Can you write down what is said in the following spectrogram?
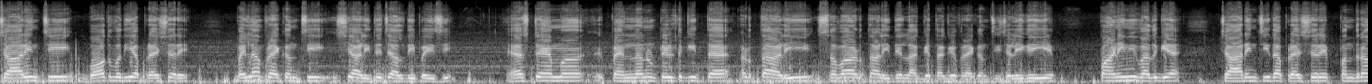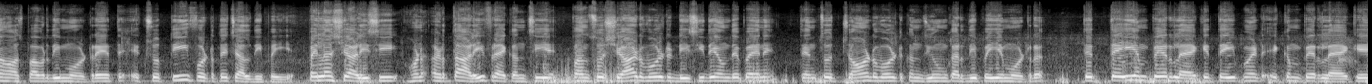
4 ਇੰਚੀ ਬਹੁਤ ਵਧੀਆ ਪ੍ਰੈਸ਼ਰ ਏ। ਪਹਿਲਾਂ ਫ੍ਰੀਕੁਐਂਸੀ 46 ਤੇ ਚੱਲਦੀ ਪਈ ਸੀ। ਇਸ ਟਾਈਮ ਪੈਨਲਾਂ ਨੂੰ ਟਿਲਟ ਕੀਤਾ ਹੈ, 48 ਸਵਾ 48 ਦੇ ਲਾਗੇ ਤਾਗੇ ਫ੍ਰੀਕੁਐਂਸੀ ਚਲੀ ਗਈ ਹੈ। ਪਾਣੀ ਵੀ ਵੱਧ ਗਿਆ 4 ਇੰਚੀ ਦਾ ਪ੍ਰੈਸ਼ਰ ਹੈ 15 ਹਾਰਸ ਪਾਵਰ ਦੀ ਮੋਟਰ ਹੈ ਤੇ 130 ਫੁੱਟ ਤੇ ਚੱਲਦੀ ਪਈ ਹੈ। ਪਹਿਲਾਂ 46 ਸੀ ਹੁਣ 48 ਫ੍ਰੀਕੁਐਂਸੀ ਹੈ। 566 ਵੋਲਟ DC ਦੇ ਆਉਂਦੇ ਪਏ ਨੇ 364 ਵੋਲਟ ਕੰਜ਼ਿਊਮ ਕਰਦੀ ਪਈ ਹੈ ਮੋਟਰ ਤੇ 23 ਐਂਪੀਅਰ ਲੈ ਕੇ 23.1 ਐਂਪੀਅਰ ਲੈ ਕੇ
